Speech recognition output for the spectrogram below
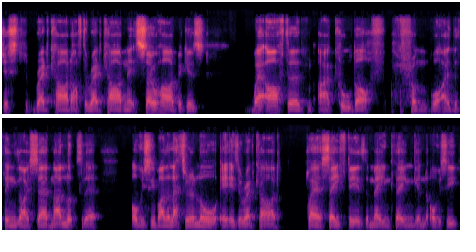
just red card after red card, and it's so hard because where after I cooled off from what I, the things I said and I looked at it, obviously by the letter of law, it is a red card. Player safety is the main thing, and obviously,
